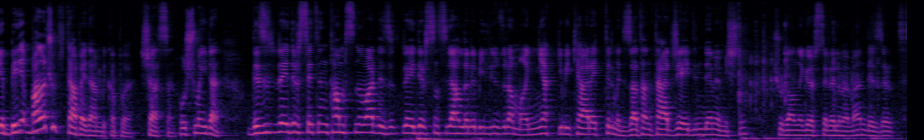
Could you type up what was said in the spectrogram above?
ya beni, bana çok hitap eden bir kapı şahsen. Hoşuma giden. Desert Raider setinin Thompson'ı var. Desert Raiders'ın silahları bildiğiniz üzere manyak gibi kar ettirmedi. Zaten tercih edin dememiştim. Şuradan da gösterelim hemen. Desert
